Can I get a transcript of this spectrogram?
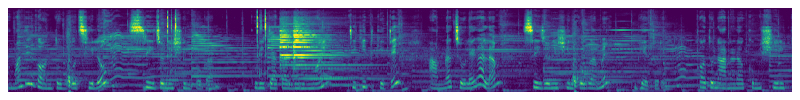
আমাদের গন্তব্য ছিল সৃজনী শিল্পগান। কুড়ি টাকার বিনিময়ে টিকিট কেটে আমরা চলে গেলাম সৃজনী শিল্পগ্রামের ভেতরে। কত নানা রকম শিল্প,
